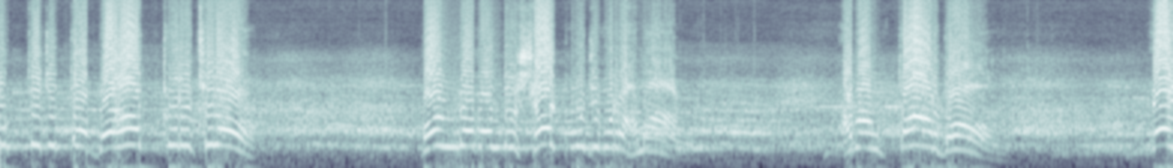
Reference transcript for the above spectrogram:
মুক্তিযুদ্ধ ব্যাহত করেছিল বঙ্গবন্ধু শেখ মুজিবুর রহমান এবং তার দল। এই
